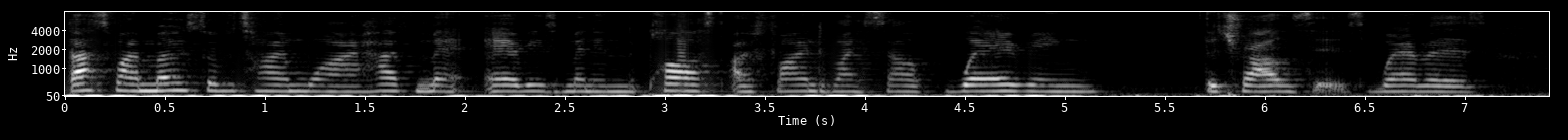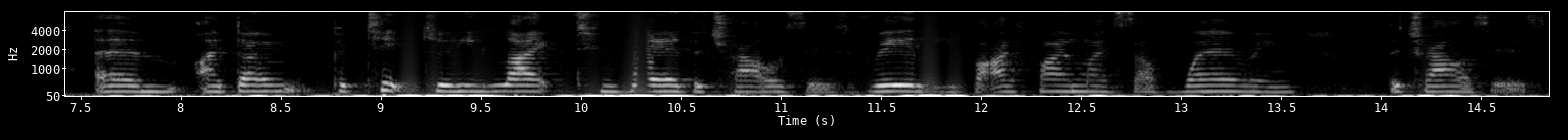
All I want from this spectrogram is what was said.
That's why most of the time, why I have met Aries men in the past, I find myself wearing the trousers, whereas um, I don't particularly like to wear the trousers really, but I find myself wearing the trousers.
